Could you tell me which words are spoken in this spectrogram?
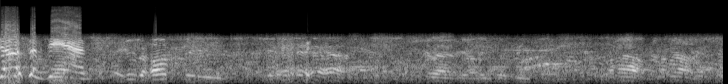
Joseph dance. Do the Humpty. Yeah. Get out Come out. Come out.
